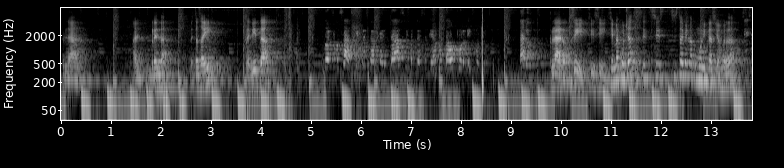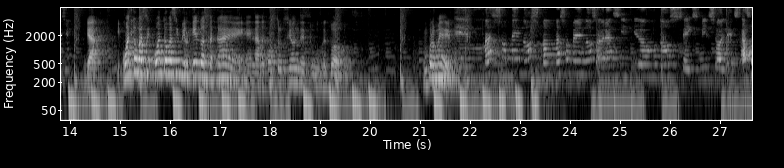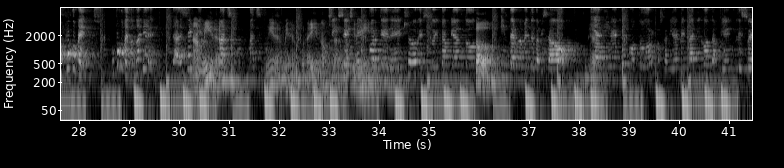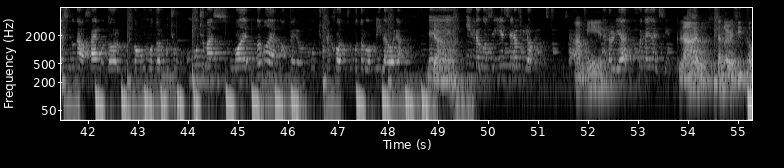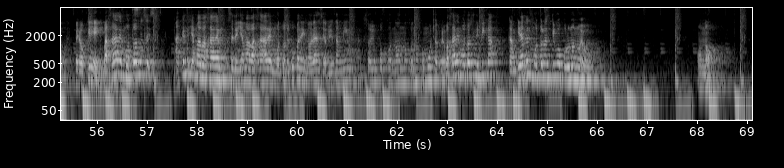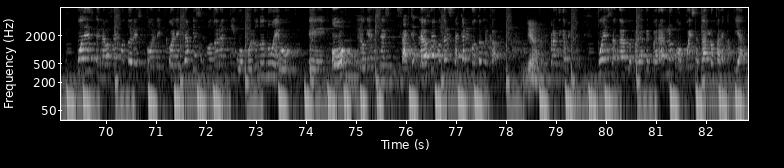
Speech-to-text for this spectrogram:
Claro. Brenda, ¿estás ahí? Brendita. O sea, siempre se va a recalentar, siempre te vas a quedar montado por. Claro, sí, sí, sí. ¿Sí me escuchas? Sí, sí, sí está bien la comunicación, ¿verdad? Sí, sí, sí. Ya. ¿Y cuánto vas, cuánto vas invirtiendo hasta acá en, en la reconstrucción de tu, de tu auto? Un promedio. Eh, más o menos, ma- más o menos habrán sido unos 6 mil soles. Hasta un poco menos. Un poco menos, no 6 Ah, mira. Máximo, máximo. Mira, mira, por ahí, ¿no? Sí, Claro, 6 más de mil porque de hecho estoy cambiando Todo. internamente tapizado y a nivel del nivel mecánico también le estoy haciendo una bajada de motor con un motor mucho, mucho más moderno, no moderno, pero mucho mejor, es un motor 2000 ahora. eh, Ya. y lo conseguí en 0 kilómetros. O sea, Ah, mira. En realidad fue caída de 100. Claro, está nuevecito. ¿Pero qué? ¿Bajada de motor? ¿A qué le llama bajada de, se le llama bajada de motor? Disculpa la ignorancia, pero yo también soy un poco, no, no conozco mucho, pero bajada de motor significa cambiarle el motor antiguo por uno nuevo. ¿O no? Uno nuevo, eh, o lo que haces es sacar. La bajada de motor es sacar el motor del carro. Ya. prácticamente. Puedes sacarlo para repararlo como puedes sacarlo para cambiarlo.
